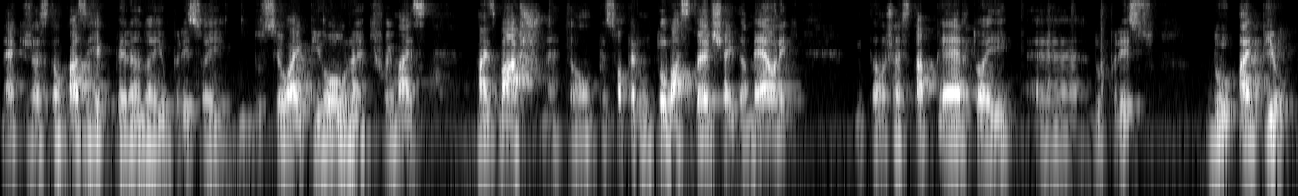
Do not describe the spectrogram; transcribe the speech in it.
né, que já estão quase recuperando aí o preço aí do seu IPO, né, que foi mais, mais baixo, né, então o pessoal perguntou bastante aí da Melnick, então já está perto aí é, do preço do IPO.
